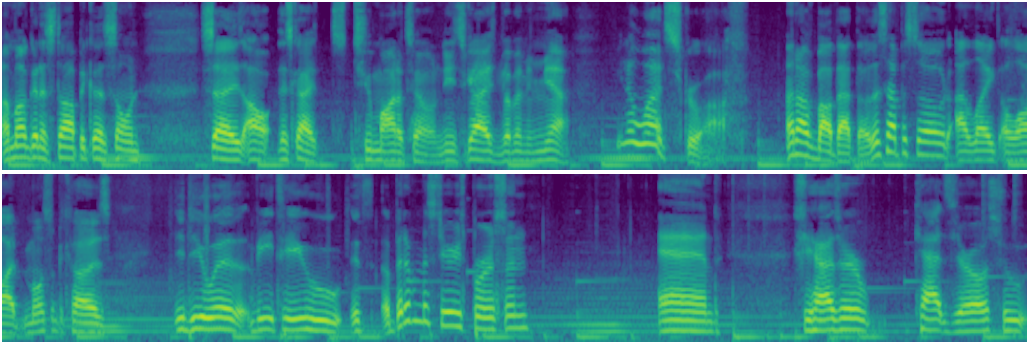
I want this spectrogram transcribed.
I'm not gonna stop because someone says, "Oh, this guy's too monotone." These guys, blah, blah, blah, blah. You know what? Screw off. Enough about that though. This episode I liked a lot, mostly because you deal with VT, who is a bit of a mysterious person, and she has her cat Zeros, who,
